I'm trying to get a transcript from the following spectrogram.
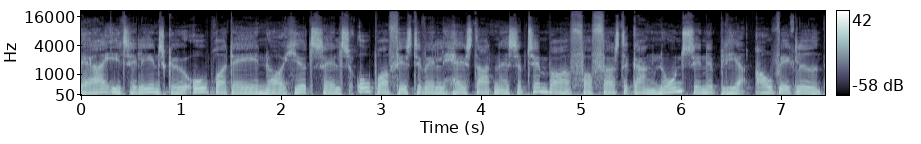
Der er italienske operadage, når Hirtshals Operafestival her i starten af september for første gang nogensinde bliver afviklet.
